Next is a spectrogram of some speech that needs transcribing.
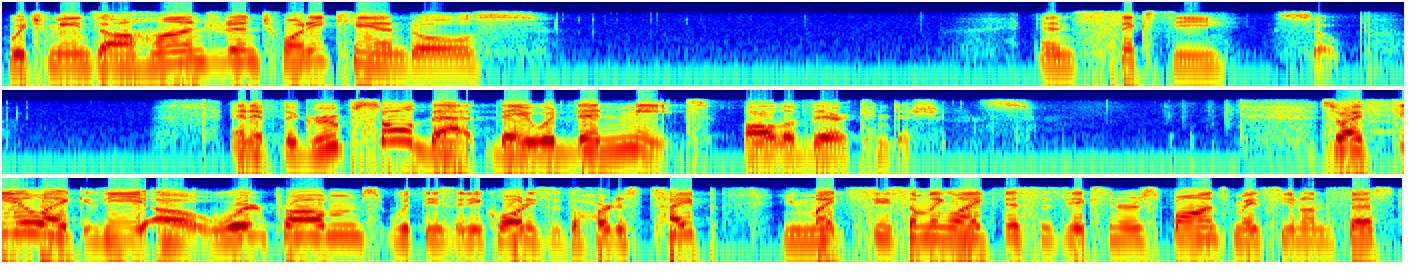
Which means 120 candles and 60 soap. And if the group sold that, they would then meet all of their conditions. So I feel like the uh, word problems with these inequalities is the hardest type. You might see something like this as the extended response, might see it on the test.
